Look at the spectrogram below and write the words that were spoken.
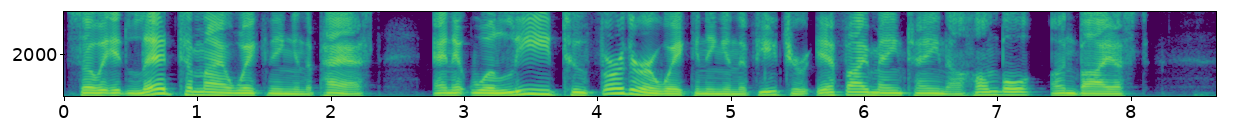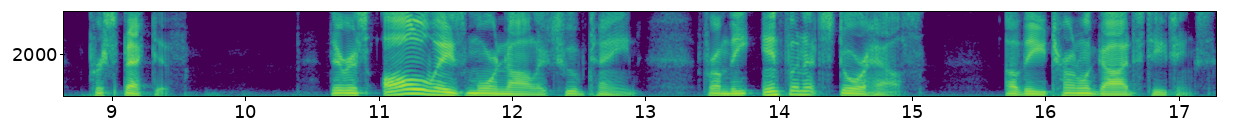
So it led to my awakening in the past, and it will lead to further awakening in the future if I maintain a humble, unbiased perspective. There is always more knowledge to obtain from the infinite storehouse of the eternal God's teachings.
